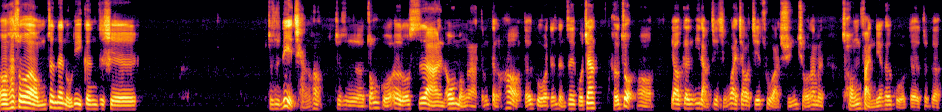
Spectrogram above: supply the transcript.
哦，他说啊，我们正在努力跟这些就是列强哈。就是中国、俄罗斯啊、欧盟啊等等哈，德国等等这些国家合作哦，要跟伊朗进行外交接触啊，寻求他们重返联合国的这个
